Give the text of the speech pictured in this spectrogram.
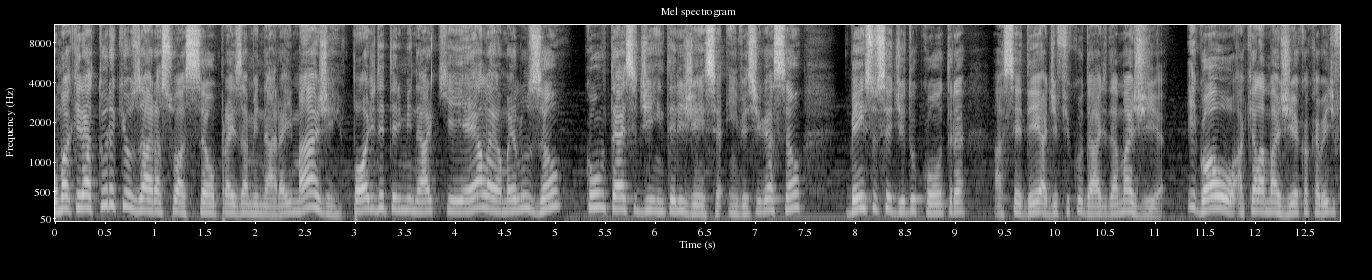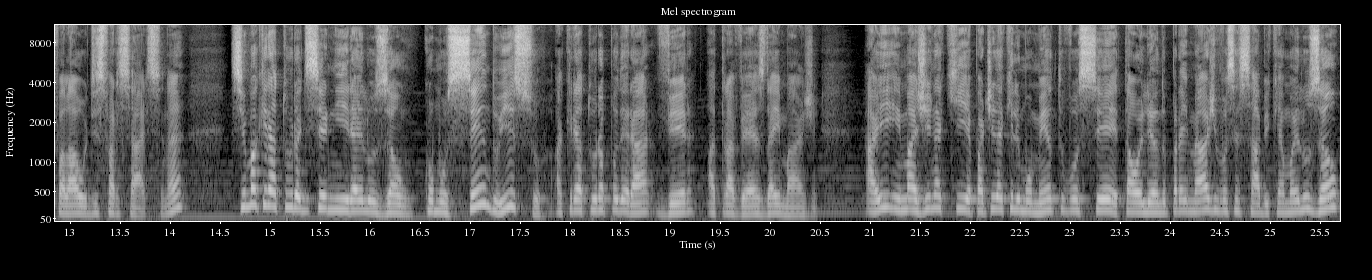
Uma criatura que usar a sua ação para examinar a imagem pode determinar que ela é uma ilusão com um teste de inteligência e investigação bem sucedido contra a CD, a dificuldade da magia. Igual aquela magia que eu acabei de falar, o disfarçar-se, né? Se uma criatura discernir a ilusão como sendo isso, a criatura poderá ver através da imagem. Aí imagina que a partir daquele momento você está olhando para a imagem, você sabe que é uma ilusão,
